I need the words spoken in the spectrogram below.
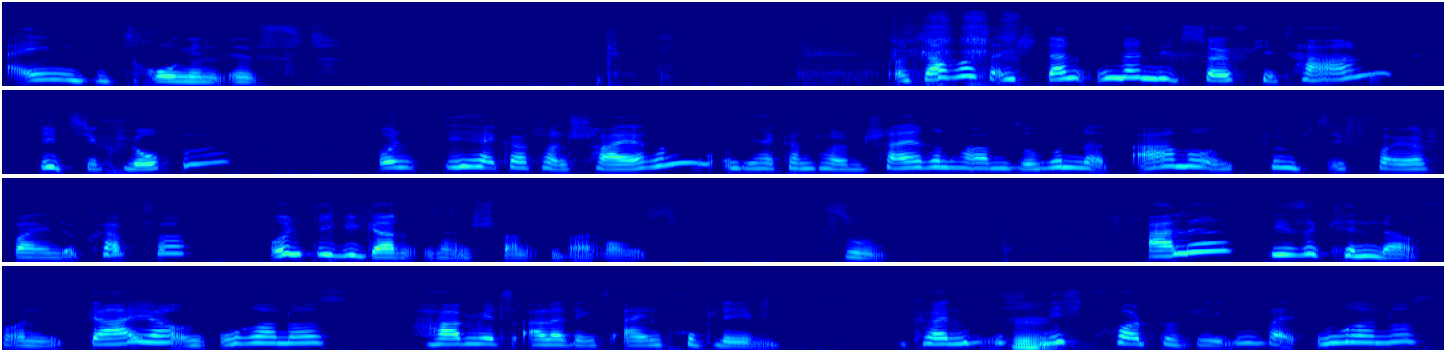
eingedrungen ist. Und daraus entstanden dann die zwölf Titanen, die Zyklopen und die Hekatoncheiren. Und die Hekatoncheiren haben so 100 Arme und 50 feuerspeiende Köpfe. Und die Giganten entstanden daraus. So. Alle diese Kinder von Gaia und Uranus haben jetzt allerdings ein Problem. Sie können sich Hm. nicht fortbewegen, weil Uranus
